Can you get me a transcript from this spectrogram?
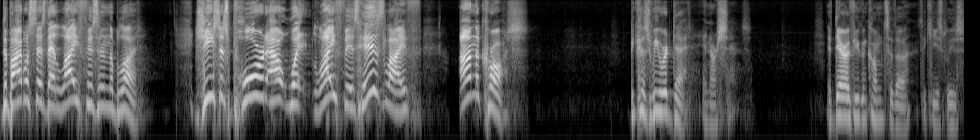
The Bible says that life is in the blood. Jesus poured out what life is, his life, on the cross because we were dead in our sins. If Dara, if you can come to the, the keys, please.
